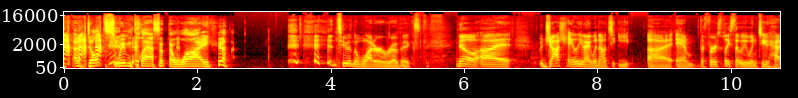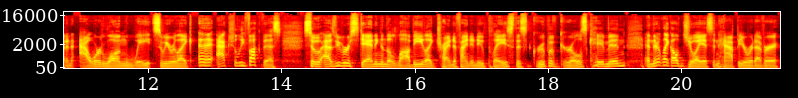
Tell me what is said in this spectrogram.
Adult swim class at the Y. doing the water aerobics. No, uh, Josh Haley and I went out to eat. Uh, and the first place that we went to had an hour long wait. So we were like, eh, actually, fuck this. So as we were standing in the lobby, like trying to find a new place, this group of girls came in and they're like all joyous and happy or whatever.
